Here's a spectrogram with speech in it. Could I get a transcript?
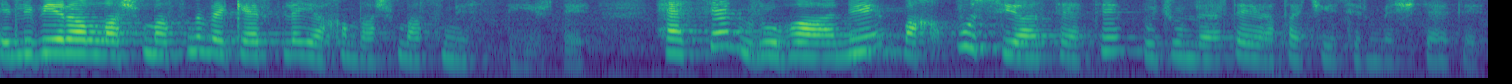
liberallaşmasını və qərblə yaxınlaşmasını istəyirdi. Həsən Ruhani bax bu siyasəti bu günlərdə həyata keçirməkdədir.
